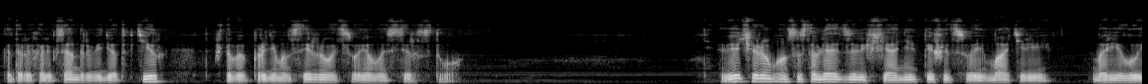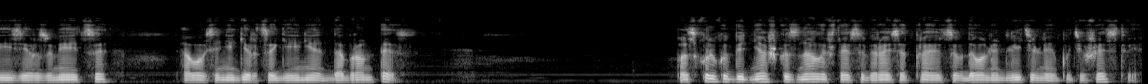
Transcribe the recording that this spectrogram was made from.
которых Александр ведет в тир, чтобы продемонстрировать свое мастерство. Вечером он составляет завещание, пишет своей матери Марии Луизе, разумеется, а вовсе не герцогине Добронтес. Поскольку бедняжка знала, что я собираюсь отправиться в довольно длительное путешествие,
